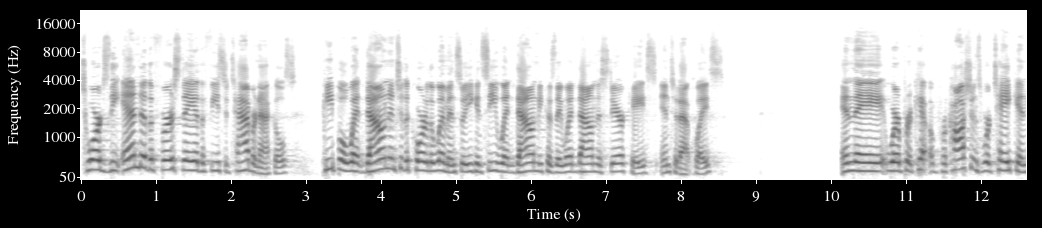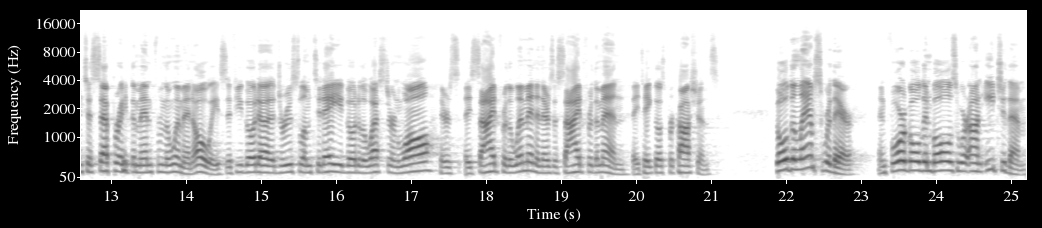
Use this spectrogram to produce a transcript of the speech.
Towards the end of the first day of the Feast of Tabernacles, people went down into the court of the women. So you can see went down because they went down the staircase into that place. And they were precautions were taken to separate the men from the women always. If you go to jerusalem today you go to the western wall there's a side for the women and there's a side for the men. They take those precautions. Golden lamps were there and four golden bowls were on each of them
